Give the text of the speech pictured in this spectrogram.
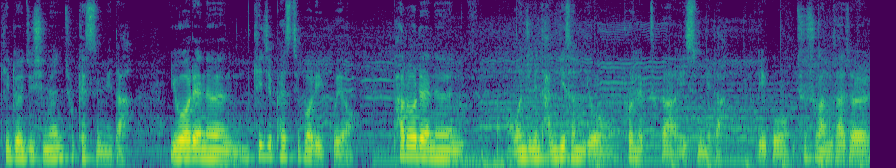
기도해 주시면 좋겠습니다. 6월에는 키즈 페스티벌이 있고요. 8월에는 원주민 단기 선교 프로젝트가 있습니다. 그리고 추수감사절,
